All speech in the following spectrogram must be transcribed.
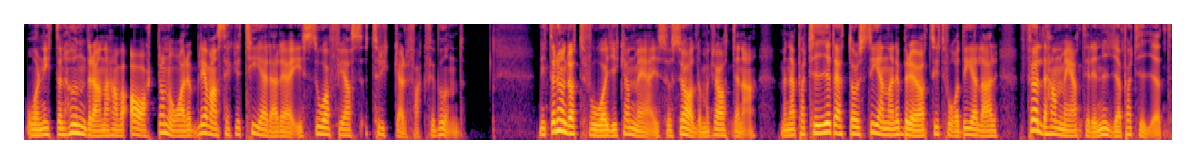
År 1900 när han var 18 år blev han sekreterare i Sofias tryckarfackförbund. 1902 gick han med i Socialdemokraterna, men när partiet ett år senare bröts i två delar följde han med till det nya partiet,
